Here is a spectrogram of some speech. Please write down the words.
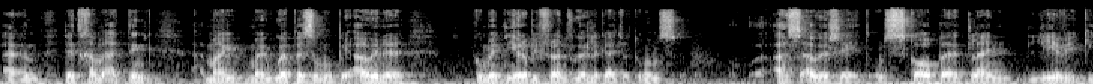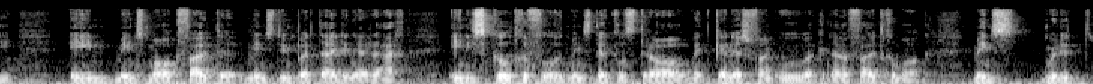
Ehm um, dit gaan ek dink my my hoop is om op die ouene kom met neer op die verantwoordelikheid wat ons as ouers het. Ons skape 'n klein lewetjie en mens maak foute, mens doen party dinge reg en die skuldgevoel wat mens dikwels dra met kinders van o, ek het nou 'n fout gemaak. Mens moet dit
